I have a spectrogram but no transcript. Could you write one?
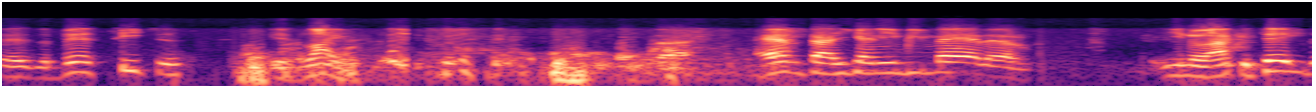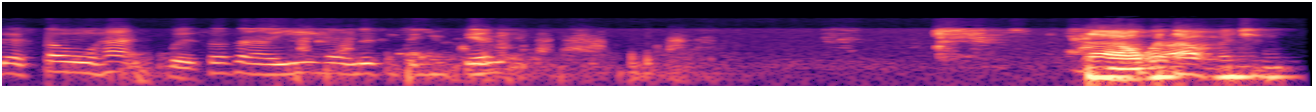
is the best teacher is life. Half time you can't even be mad at them. You know, I can tell you that so hot, but sometimes you ain't gonna listen to you tell. Now, without mentioning,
